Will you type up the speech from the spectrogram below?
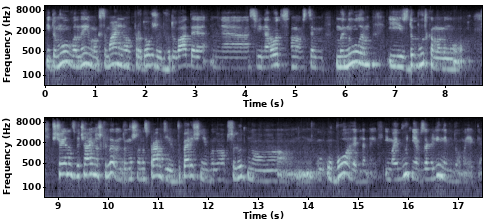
І тому вони максимально продовжують годувати е, свій народ саме ось цим минулим і здобутками минулого, що є надзвичайно шкідливим, тому що насправді теперішнє воно абсолютно убоге для них, і майбутнє взагалі невідомо яке.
